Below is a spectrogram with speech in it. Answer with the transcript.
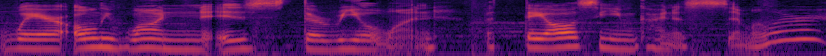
where only one is the real one, but they all seem kind of similar.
